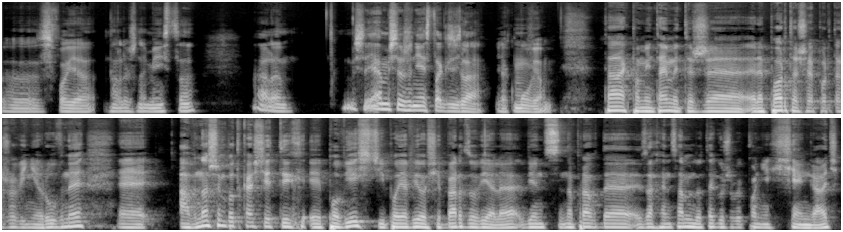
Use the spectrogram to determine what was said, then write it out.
e, swoje należne miejsce, ale myślę, ja myślę, że nie jest tak źle, jak mówią. Tak, pamiętajmy też, że reportaż reportażowi nierówny. A w naszym podcaście tych e, powieści pojawiło się bardzo wiele, więc naprawdę zachęcamy do tego, żeby po nie sięgać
